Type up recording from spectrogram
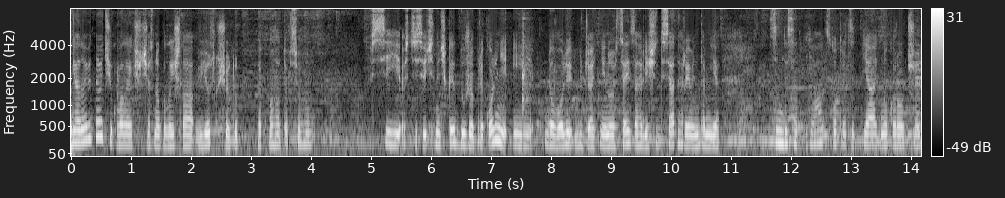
Я навіть не очікувала, якщо чесно, коли йшла в Юск, що тут так багато всього. Всі ось ці свічнички дуже прикольні і доволі бюджетні. Ну, ось цей взагалі 60 гривень, там є 75, 135, ну коротше.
